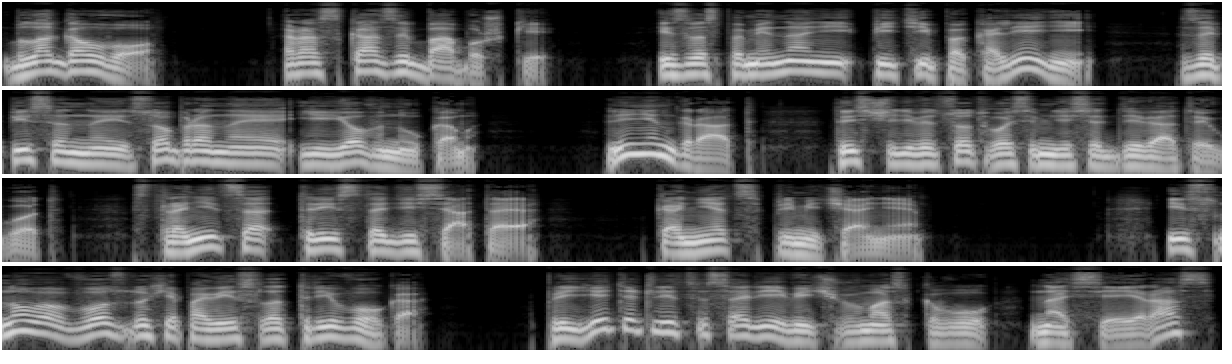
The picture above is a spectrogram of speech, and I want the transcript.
Благово. Рассказы бабушки. Из воспоминаний пяти поколений, записанные и собранные ее внуком. Ленинград, 1989 год. Страница 310. Конец примечания. И снова в воздухе повисла тревога. Приедет ли цесаревич в Москву на сей раз?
